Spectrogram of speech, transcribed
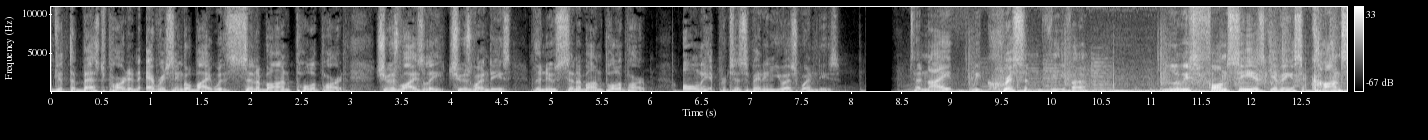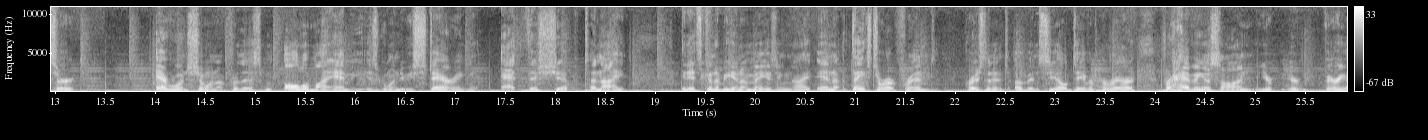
Get the best part in every single bite with Cinnabon Pull Apart. Choose wisely, choose Wendy's, the new Cinnabon Pull Apart. Only at participating U.S. Wendy's. Tonight, we christen Viva. Luis Fonsi is giving us a concert. Everyone's showing up for this. All of Miami is going to be staring at this ship tonight, and it's going to be an amazing night. And thanks to our friend, President of NCL, David Herrera, for having us on. You're, you're very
